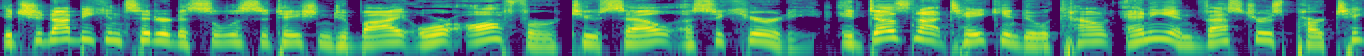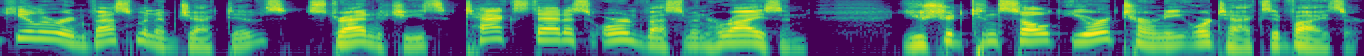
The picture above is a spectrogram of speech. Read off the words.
It should not be considered a solicitation to buy or offer to sell a security. It does not take into account any investor's particular investment objectives, strategies, tax status, or investment horizon. You should consult your attorney or tax advisor.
